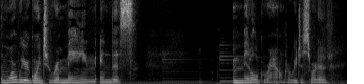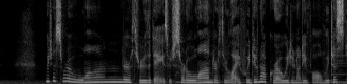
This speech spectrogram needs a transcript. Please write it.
the more we are going to remain in this middle ground where we just sort of we just sort of wander through the days. We just sort of wander through life. We do not grow, we do not evolve. We just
